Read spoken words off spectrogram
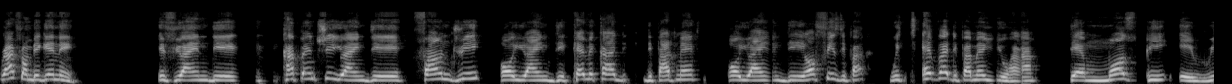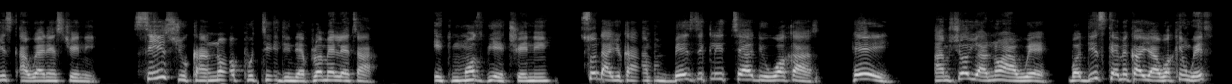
right from beginning. If you are in the carpentry, you are in the foundry, or you are in the chemical department, or you are in the office department, whichever department you have, there must be a risk awareness training. Since you cannot put it in the employment letter, it must be a training so that you can basically tell the workers, hey, I'm sure you are not aware, but this chemical you are working with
